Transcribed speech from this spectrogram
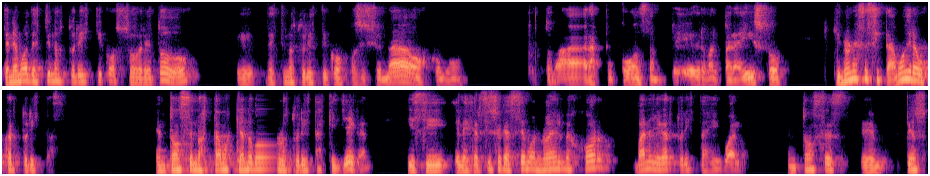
tenemos destinos turísticos, sobre todo destinos turísticos posicionados como Puerto Varas, Pucón, San Pedro, Valparaíso, que no necesitamos ir a buscar turistas entonces nos estamos quedando con los turistas que llegan. Y si el ejercicio que hacemos no es el mejor, van a llegar turistas igual. Entonces, eh, pienso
